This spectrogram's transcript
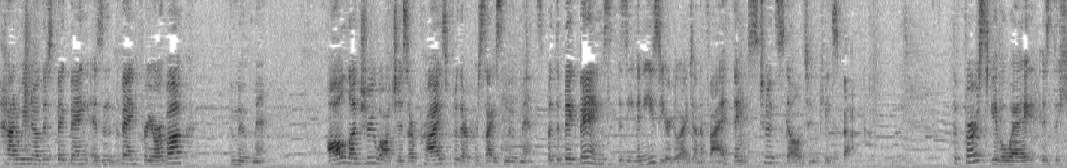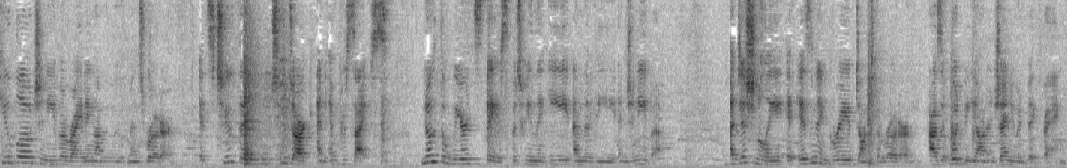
how do we know this Big Bang isn't the bang for your buck? The movement. All luxury watches are prized for their precise movements, but the Big Bangs is even easier to identify thanks to its skeleton case back. The first giveaway is the Hublot Geneva writing on the movement's rotor. It's too thin, too dark, and imprecise. Note the weird space between the E and the V in Geneva. Additionally, it isn't engraved onto the rotor, as it would be on a genuine Big Bang.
